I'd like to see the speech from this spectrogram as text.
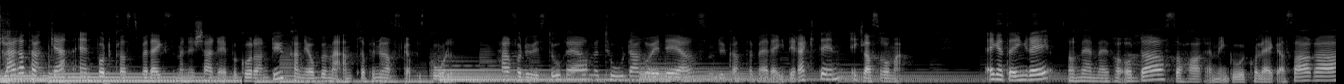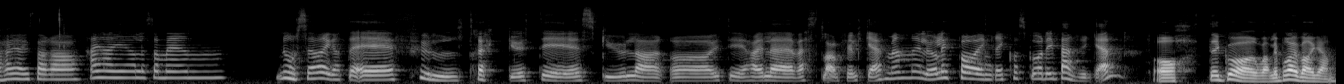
Lærertanken er en podkast for deg som er nysgjerrig på hvordan du kan jobbe med entreprenørskap i skolen. Her får du historier, metoder og ideer som du kan ta med deg direkte inn i klasserommet. Jeg heter Ingrid, og med meg fra Odda så har jeg min gode kollega Sara. Hei, hei, Sara. Hei, hei, alle sammen. Nå ser jeg at det er full trøkk ute i skoler og ute i hele Vestland fylke. Men jeg lurer litt på, Ingrid, hvordan går det i Bergen? Åh, det går veldig bra i Bergen.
